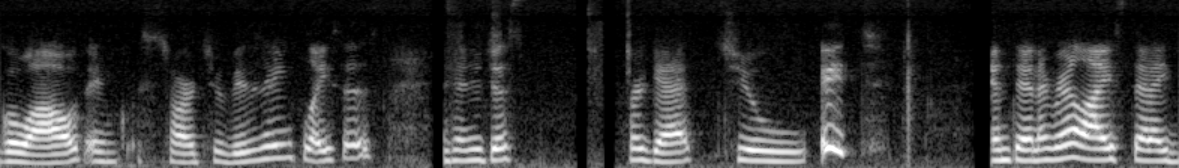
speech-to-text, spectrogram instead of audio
go out and start to visiting places, and then you just forget to eat. And then I realized that I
